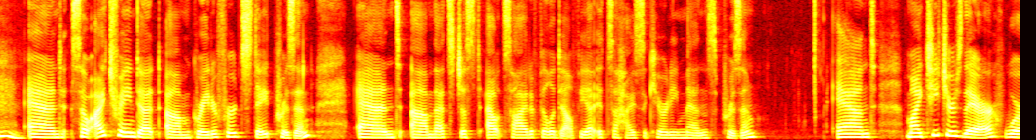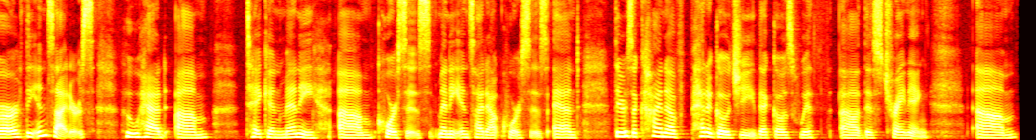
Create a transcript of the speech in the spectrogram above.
Mm. And so I trained at um, Graterford State Prison and um, that's just outside of Philadelphia. It's a high security men's prison. And my teachers there were the insiders who had um, taken many um, courses, many inside out courses. And there's a kind of pedagogy that goes with uh, this training um,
